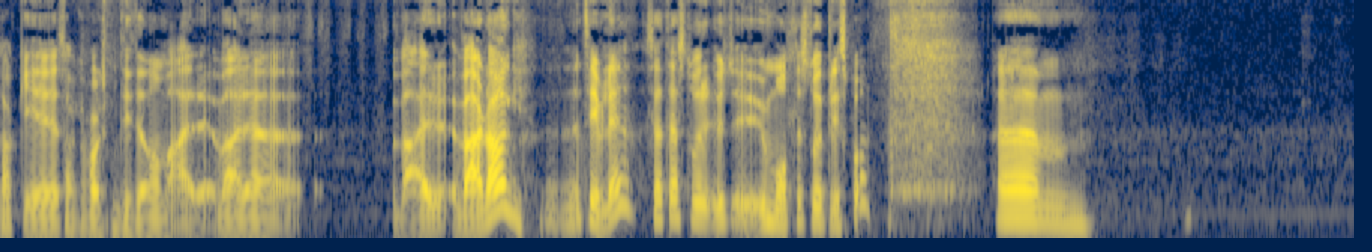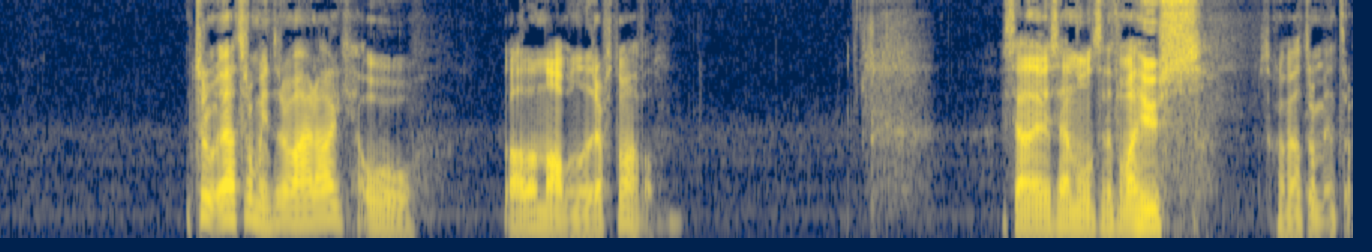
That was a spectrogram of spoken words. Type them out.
takker takke folk som titter gjennom hver, hver, hver, hver dag. Trivelig. Setter jeg stor, umåtelig stor pris på. Um, tro, ja, trommeintro hver dag. Oh, da hadde naboene drept meg, i hvert fall. Hvis jeg, hvis jeg noensinne får meg hus, så kan vi ha trommeintro.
